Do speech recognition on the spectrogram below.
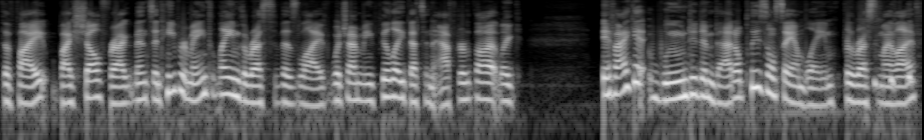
the fight by shell fragments, and he remained lame the rest of his life, which I mean, feel like that's an afterthought. Like, if I get wounded in battle, please don't say I'm lame for the rest of my life.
